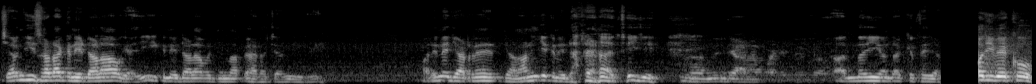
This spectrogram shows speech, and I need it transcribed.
ਚਰਨਜੀਤ ਸਾਡਾ ਕੈਨੇਡਾ ਵਾਲਾ ਹੋ ਗਿਆ ਜੀ। ਕੈਨੇਡਾ ਵਾਲਾ ਵੱਜਣ ਲੱਗ ਪਿਆ ਸਾਡਾ ਚਰਨਜੀਤ ਵੀ। ਪਰ ਇਹਨੇ ਜੱਟ ਨੇ ਜਾਣਾ ਨਹੀਂ ਜੇ ਕੈਨੇਡਾ ਰਹਿਣਾ ਇੱਥੇ ਹੀ ਜੀ। ਨਹੀਂ ਜਾਣਾ ਆ, ਨਹੀਂ ਆਉਂਦਾ ਕਿੱਥੇ ਜਾ ਲਓ ਜੀ ਵੇਖੋ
